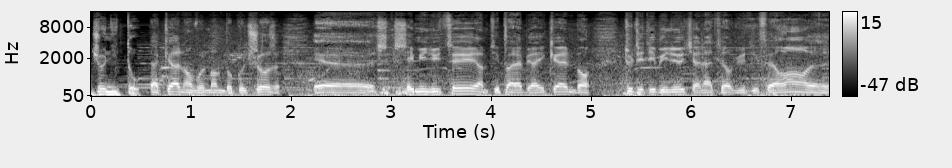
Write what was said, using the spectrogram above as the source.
Johnny To. À Cannes, on vous demande beaucoup de choses. Euh, c'est- minuté, un petit peu à l'américaine. Bon, toutes les 10 minutes, il y a un interview différent. Euh,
